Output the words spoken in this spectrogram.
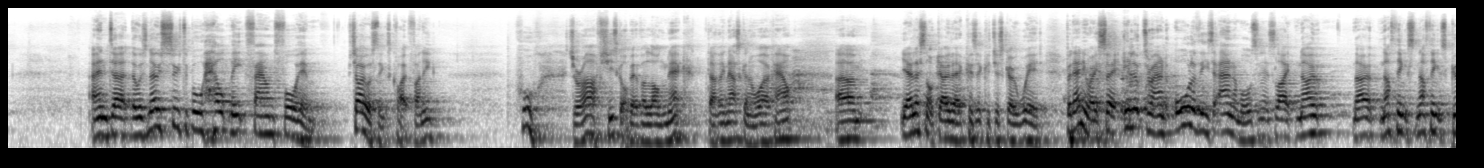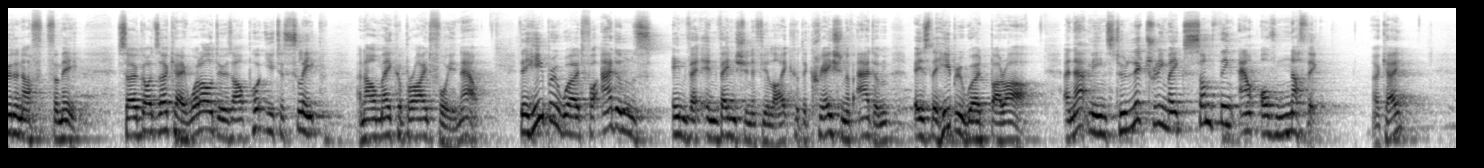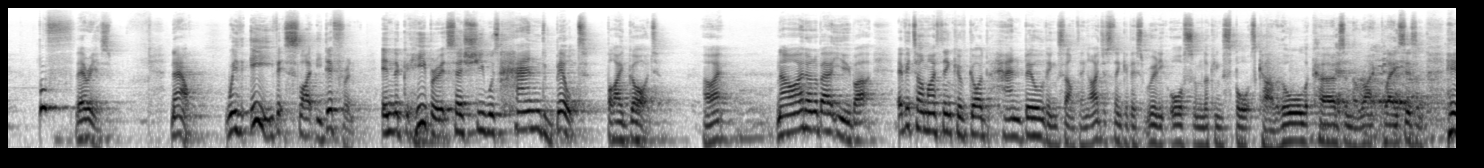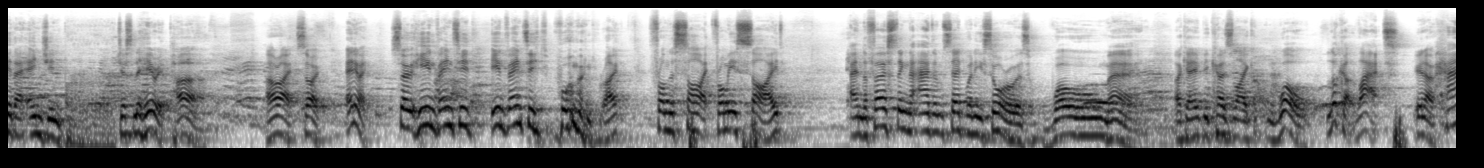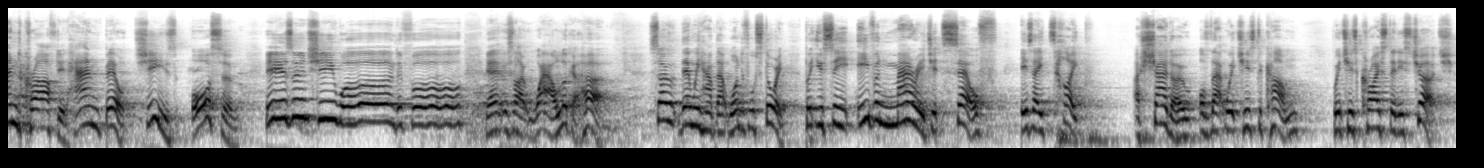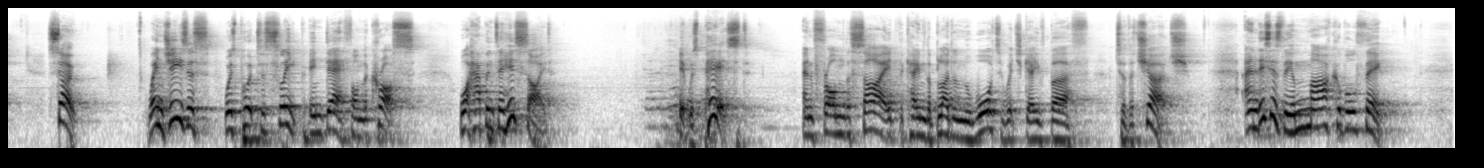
and uh, there was no suitable helpmeet found for him, which I always think is quite funny. Whew, giraffe, she's got a bit of a long neck. Don't think that's going to work out. Um, yeah, let's not go there because it could just go weird. But anyway, so he looked around all of these animals and it's like, no, no, nothing's, nothing's good enough for me. So God's okay, what I'll do is I'll put you to sleep and I'll make a bride for you. Now, the Hebrew word for Adam's inve- invention, if you like, the creation of Adam, is the Hebrew word bara. And that means to literally make something out of nothing. Okay? There he is. Now, with Eve, it's slightly different. In the Hebrew, it says she was hand built by God. All right? Now, I don't know about you, but every time I think of God hand building something, I just think of this really awesome looking sports car with all the curves in the right places and hear that engine, brrr, just hear it purr. All right, so anyway, so he invented, he invented woman, right? From the side, from his side. And the first thing that Adam said when he saw her was, Whoa, man. Okay, because like, whoa, look at that. You know, handcrafted, hand built. She's awesome. Isn't she wonderful? Yeah, it was like, wow, look at her. So then we have that wonderful story. But you see, even marriage itself is a type, a shadow of that which is to come which is Christ and his church. So, when Jesus was put to sleep in death on the cross, what happened to his side? It was pierced. And from the side came the blood and the water, which gave birth to the church. And this is the remarkable thing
